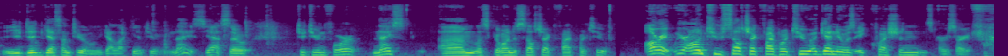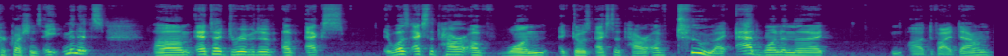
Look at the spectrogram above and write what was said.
You did guess on two of them. You got lucky on two of them. Nice. Yeah. So two, two, and four. Nice. Um, let's go on to self check 5.2. All right, we are on to self check 5.2. Again, it was eight questions, or sorry, four questions, eight minutes. Um, antiderivative of x. It was x to the power of one. It goes x to the power of two. I add one and then I uh, divide down.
